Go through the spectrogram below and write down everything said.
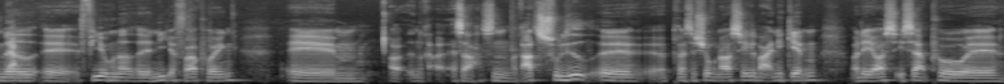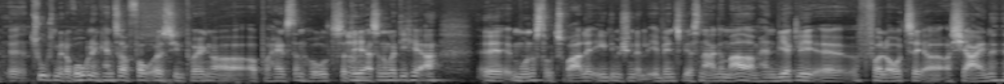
med ja. øh, 449 point. Øh, og en, altså sådan en ret solid øh, præstation også hele vejen igennem, og det er også især på øh, 1000 meter roning, han så får øh, sine point og, og på handstand hold, så mm. det er altså nogle af de her øh, monostrukturelle, endimensionelle events, vi har snakket meget om, han virkelig øh, får lov til at, at shine.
